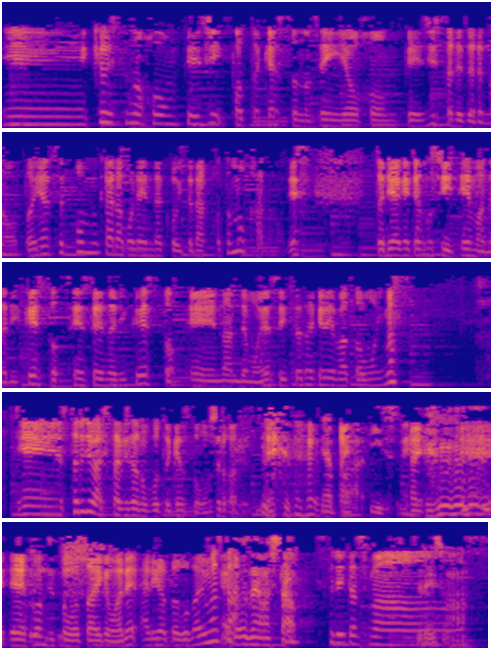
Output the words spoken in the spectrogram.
えー教室のホームページ、ポッドキャストの専用ホームページ、それぞれのお問い合わせフォームからご連絡をいただくことも可能です。取り上げてほしいテーマのリクエスト、先生のリクエスト、えー何でもお寄せいただければと思います。えーそれでは久々のポッドキャスト面白かったですね。やっぱいいですね。はい。えー本日も最後までありがとうございました。ありがとうございましたはい失礼いたします。失礼します。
